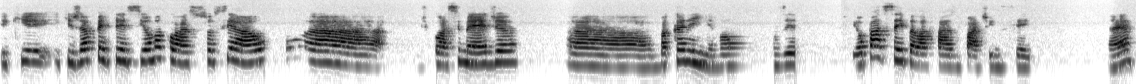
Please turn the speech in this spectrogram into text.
e que, e que já pertencia a uma classe social uh, classe média uh, bacaninha, vamos dizer. Eu passei pela fase do patinho feio, né?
